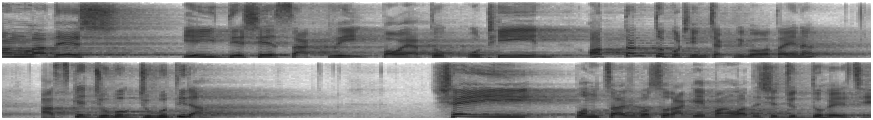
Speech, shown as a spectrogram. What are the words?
বাংলাদেশ এই দেশে চাকরি পাওয়া এত কঠিন, অত্যন্ত কঠিন চাকরি পাওয়া, তাই না? আজকে যুবক যুবতীরা সেই পঞ্চাশ বছর আগে বাংলাদেশে যুদ্ধ হয়েছে।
